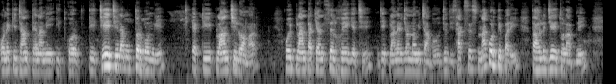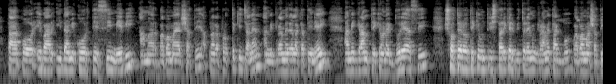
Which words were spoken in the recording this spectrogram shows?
অনেকেই জানতেন, আমি ঈদ করতে চেয়েছিলাম উত্তরবঙ্গে। একটি প্ল্যান ছিল আমার। ওই প্ল্যানটা ক্যান্সেল হয়ে গেছে। যে প্ল্যানের জন্য আমি যাব। যদি সাকসেস না করতে পারি, তাহলে যেহেতু লাভ নেই। তারপর এবার ঈদ আমি করতেছি মেবি আমার বাবা মায়ের সাথে। আপনারা প্রত্যেকেই জানেন, আমি গ্রামের এলাকাতে নেই। আমি গ্রাম থেকে অনেক দূরে আছি। সতেরো থেকে উনত্রিশ তারিখের ভিতরে আমি গ্রামে থাকব। বাবা মার সাথে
